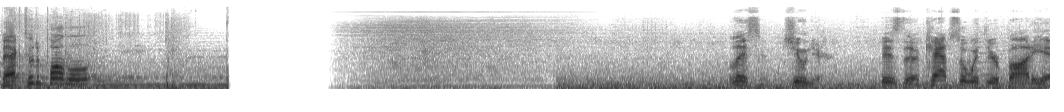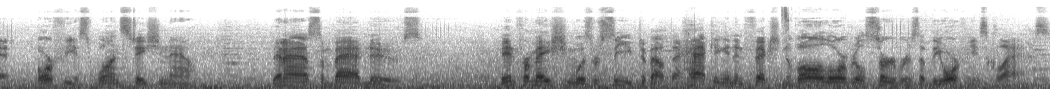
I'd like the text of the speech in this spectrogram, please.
Back to the portal. Listen, Junior, is the capsule with your body at Orpheus 1 station now? Then I have some bad news. Information was received about the hacking and infection of all orbital servers of the Orpheus class.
